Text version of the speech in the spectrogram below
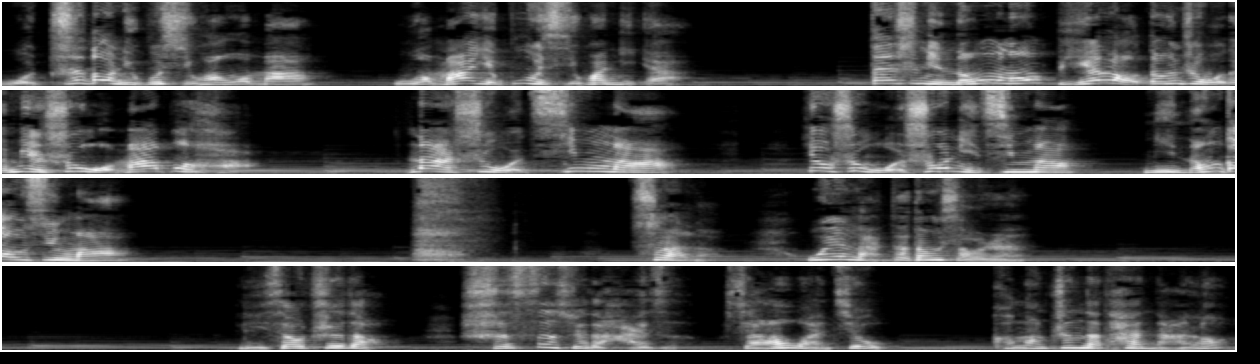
我知道你不喜欢我妈，我妈也不喜欢你，但是你能不能别老当着我的面说我妈不好？那是我亲妈，要是我说你亲妈，你能高兴吗？算了，我也懒得当小人。李潇知道，十四岁的孩子想要挽救，可能真的太难了。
